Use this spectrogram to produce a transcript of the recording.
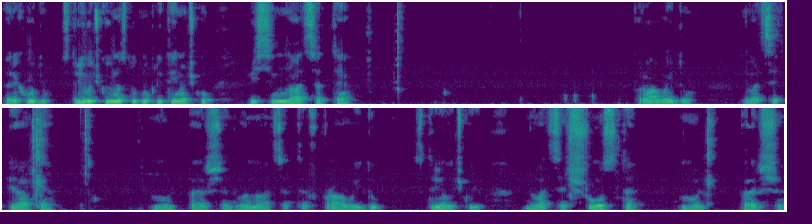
Переходжу стрілочкою в наступну клітиночку. 18. Право йду. 25. 01, 12. Вправо йду стрілочкою. 26, 01,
